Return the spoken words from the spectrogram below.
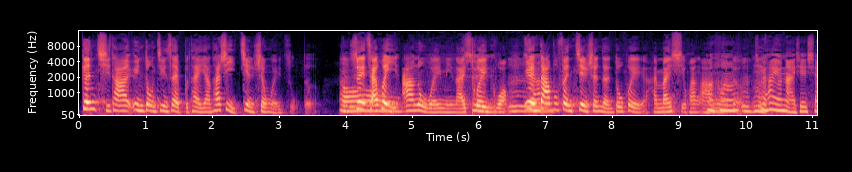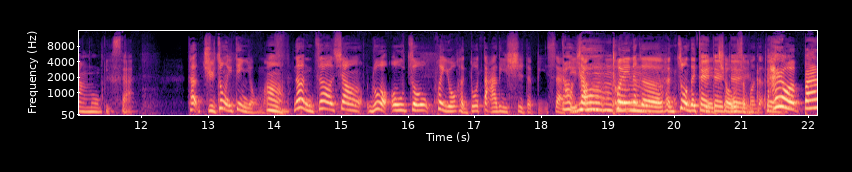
跟其他运动竞赛不太一样，他是以健身为主的。嗯、所以才会以阿诺为名来推广，嗯、因为大部分健身的人都会还蛮喜欢阿诺的。嗯、所以他有哪些项目比赛？他举重一定有嘛？嗯，那你知道，像如果欧洲会有很多大力士的比赛，比如像推那个很重的铁球什么的，还有搬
